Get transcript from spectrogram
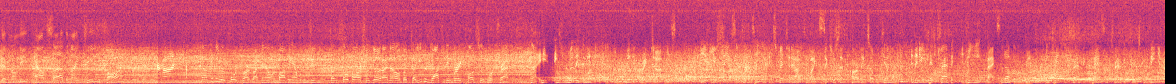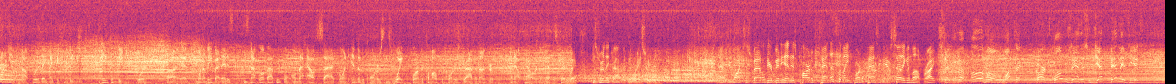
Kevin on the outside, the 19 car. Now, give me a report card right now on Bobby Hamilton Jr. So, so far, so good, I know, but uh, you've been watching him very closely work traffic. he, he's really doing a, really great job. He's you, you see him sometimes he, he can stretch it out to like six or seven car lengths over Kimmel, and then he'll catch traffic and he backs it up a little bit. He catches traffic, passes traffic where it's convenient for him, not where they make it convenient, inconvenient for him. Uh, and what I mean by that is he's not going by people on the outside going into the corners. He's waiting for them to come off the corners, driving under them, and outpowering them down the straightaway. He's really driving a good race right now. As you watch this battle here, Benny, that is part of pa- that's the main part of passing is setting him up, right? Setting him up. Oh, watch that car close in. This is Jeff Finley. If he just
